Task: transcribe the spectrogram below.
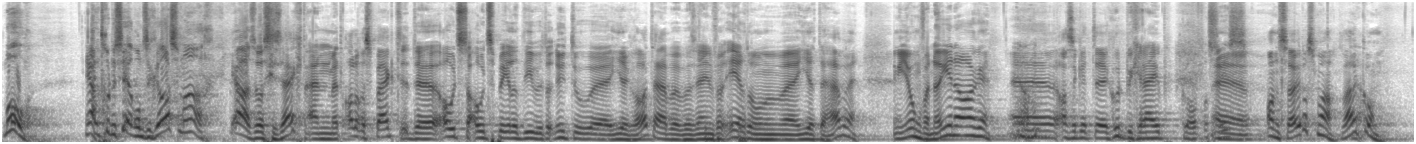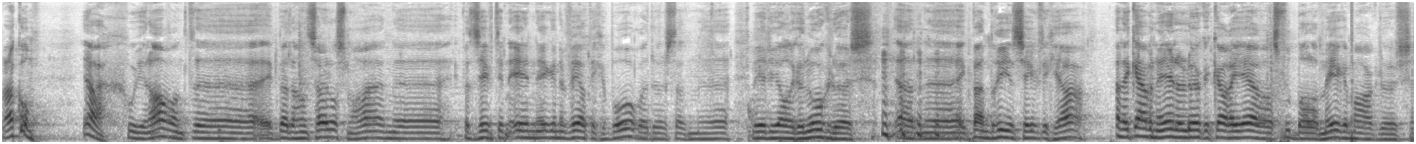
Mo, ja. Introduceer onze gast maar. Ja, zoals gezegd. En met alle respect, de oudste oudspeler die we tot nu toe uh, hier gehad hebben. We zijn vereerd om hem uh, hier te hebben. Een jong van Nuijenhagen, ja. uh, als ik het goed begrijp. Klopt, precies. Hans Zuidersma, welkom. Ja. Welkom. Ja, goedenavond. Uh, ik ben Hans Zuidersma en uh, ik ben 1749 geboren, dus dan uh, weet u al genoeg dus. en ik ben 73 jaar. En ik heb een hele leuke carrière als voetballer meegemaakt, dus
